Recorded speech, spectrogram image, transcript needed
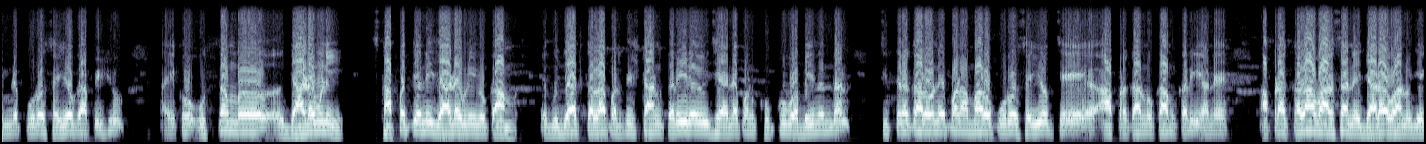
એમને પૂરો સહયોગ આપીશું. એક ઉત્તમ જાળવણી, સ્થાપત્યની જાળવણીનું કામ એ ગુજરાત કલા પ્રતિષ્ઠાન કરી રહ્યું છે. એને પણ ખૂબ ખૂબ અભિનંદન. ચિત્રકારોને પણ અમારો પૂરો સહયોગ છે આ પ્રકારનું કામ કરી અને આપણા કલા વારસાને જાળવવાનું જે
